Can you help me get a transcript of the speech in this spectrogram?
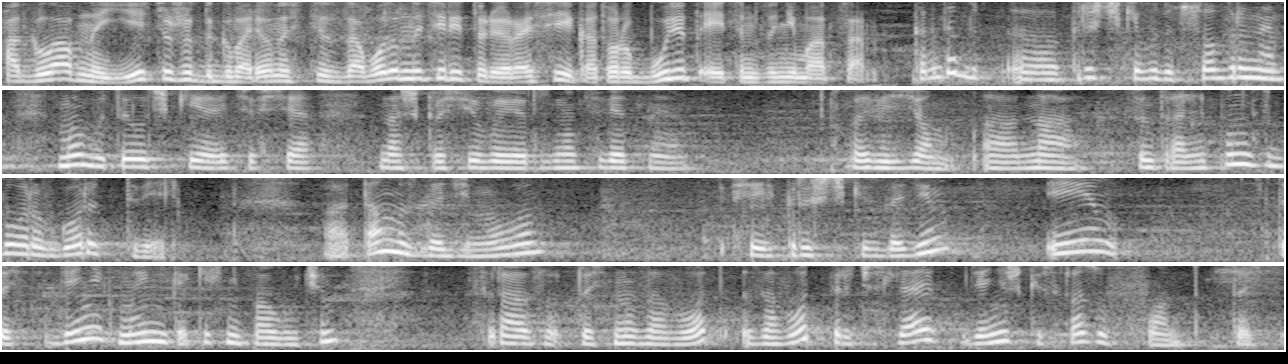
а главное, есть уже договоренности с заводом на территории России, который будет этим заниматься. Когда э, крышечки будут собраны, мы бутылочки эти все, наши красивые разноцветные, повезем э, на центральный пункт сбора в город Тверь. А там мы сдадим его, все крышечки сдадим, и то есть денег мы никаких не получим сразу, то есть на завод, завод перечисляет денежки сразу в фонд. То есть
